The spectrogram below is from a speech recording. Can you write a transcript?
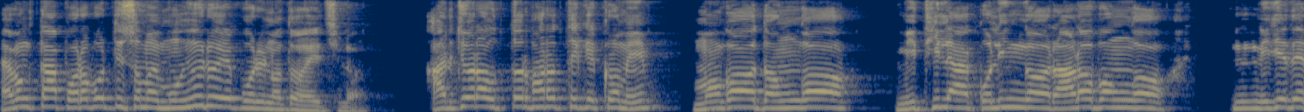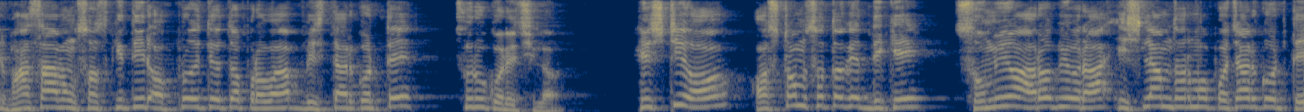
এবং তা পরবর্তী সময় মহিরুয়ে পরিণত হয়েছিল। আর্যরা উত্তর ভারত থেকে ক্রমে মগ, দঙ্গ, মিথিলা, কলিঙ্গ, রাঢ়বঙ্গ নিজেদের ভাষা এবং সংস্কৃতির অপ্রতিহত প্রভাব বিস্তার করতে শুরু করেছিল। খ্রিস্টীয় অষ্টম শতকের দিকে সমীয় আরবীয়রা ইসলাম ধর্ম প্রচার করতে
